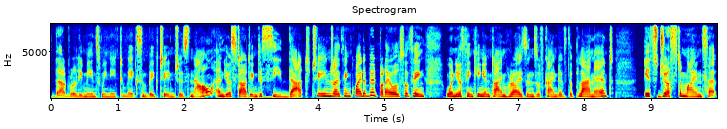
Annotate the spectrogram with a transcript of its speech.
that really means we need to make some big changes now. And you're starting to see that change, I think, quite a bit. But I also think when you're thinking in time horizons of kind of the planet, it's just a mindset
